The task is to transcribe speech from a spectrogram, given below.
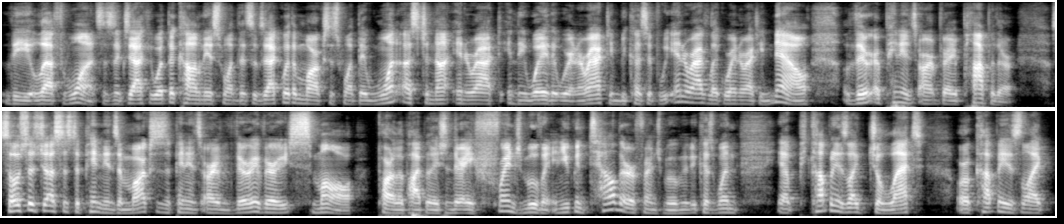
the left wants. That's exactly what the communists want. That's exactly what the Marxists want. They want us to not interact in the way that we're interacting because if we interact like we're interacting now, their opinions aren't very popular. Social justice opinions and Marxist opinions are a very, very small part of the population. They're a fringe movement, and you can tell they're a fringe movement because when you know, companies like Gillette or companies like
